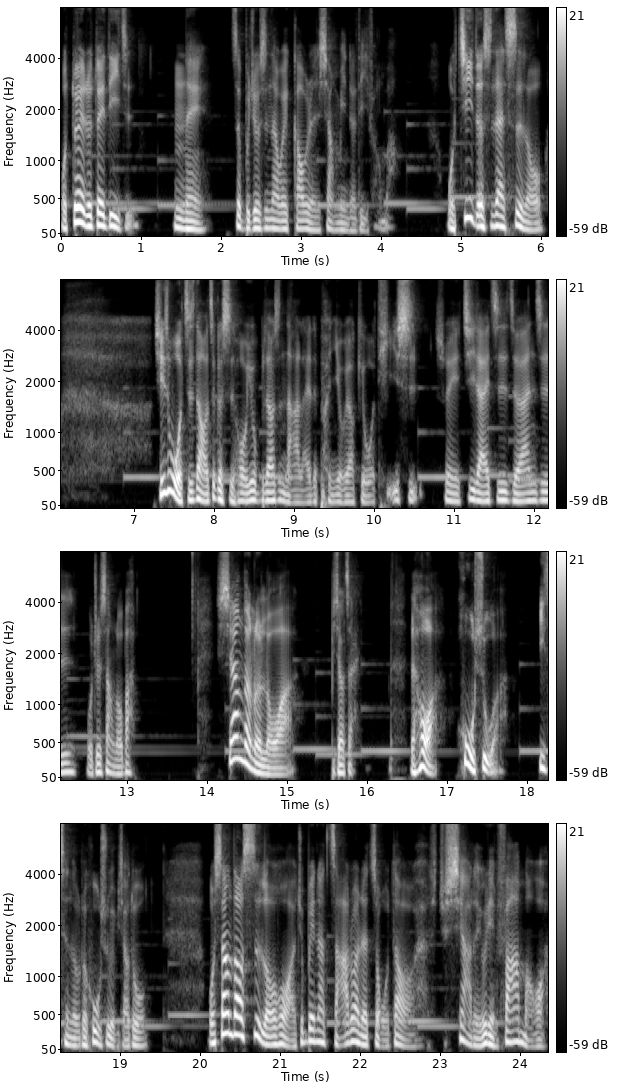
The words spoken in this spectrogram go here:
我对了对地址，嗯，呢，这不就是那位高人相命的地方吗？我记得是在四楼。其实我知道，这个时候又不知道是哪来的朋友要给我提示，所以既来之则安之，我就上楼吧。香港的楼啊比较窄，然后啊户数啊一层楼的户数也比较多。我上到四楼后啊就被那杂乱的走道啊就吓得有点发毛啊。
